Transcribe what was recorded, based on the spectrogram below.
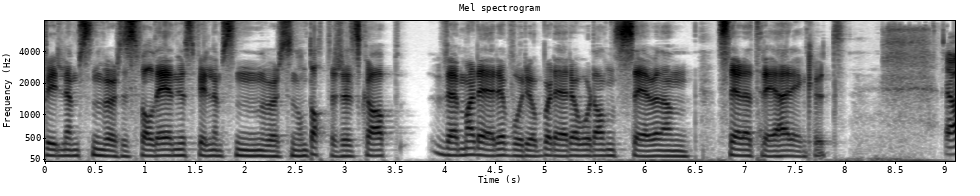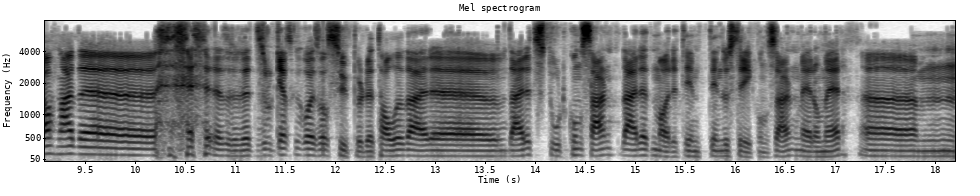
Wilhelmsen versus Valenius, Wilhelmsen versus noen datterselskap. Hvem er dere, hvor jobber dere, og hvordan ser, den, ser det treet her egentlig ut? Ja, nei, det, Jeg tror ikke jeg skal gå i sånn superdetaljer. Det, eh, det, er et stort konsern. Det er et maritimt industrikonsern, mer og mer. Um,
